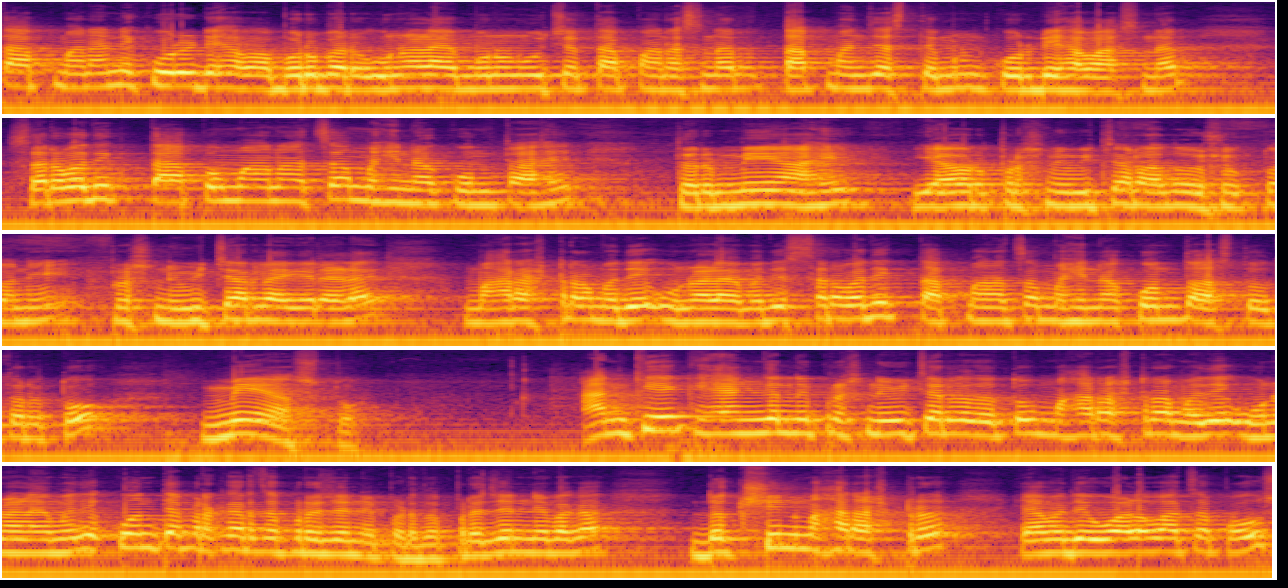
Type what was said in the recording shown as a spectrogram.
तापमान आणि कोरडी हवा बरोबर? उन्हाळा आहे म्हणून उच्च तापमान असणार तापमान जास्त आहे म्हणून कोरडी हवा असणार. सर्वाधिक तापमानाचा महिना कोणता आहे? तर मे आहे. यावर प्रश्न विचारला जाऊ शकतो आणि प्रश्न विचारला गेलेला आहे. महाराष्ट्रामध्ये उन्हाळ्यामध्ये सर्वाधिक तापमानाचा महिना कोणता असतो? तर तो मे असतो. आणखी एक हँगलने प्रश्न विचारला जातो. महाराष्ट्रामध्ये उन्हाळ्यामध्ये कोणत्या प्रकारचं पर्जन्य पडतं? पर्जन्य बघा दक्षिण महाराष्ट्र यामध्ये वळवाचा पाऊस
